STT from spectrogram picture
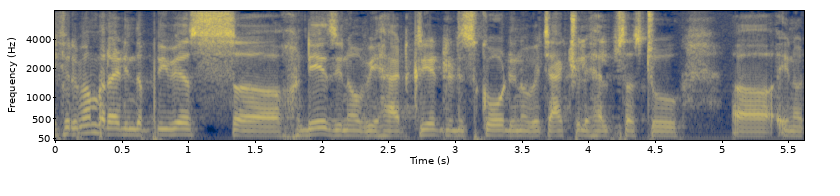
if you remember right in the previous uh, days you know we had created this code you know which actually helps us to uh, you know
